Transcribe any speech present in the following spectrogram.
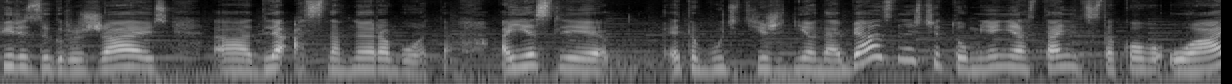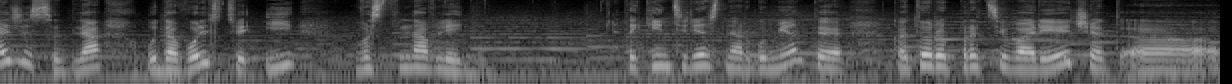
перезагружаюсь а, для основной работы. А если это будет ежедневной обязанностью, то у меня не останется такого оазиса для удовольствия и восстановления. Такие интересные аргументы, которые противоречат э,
